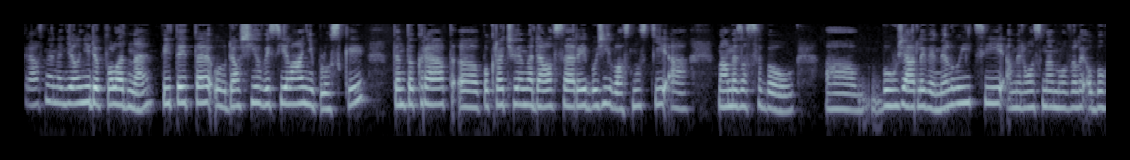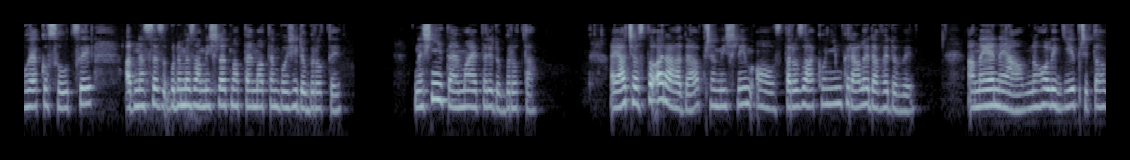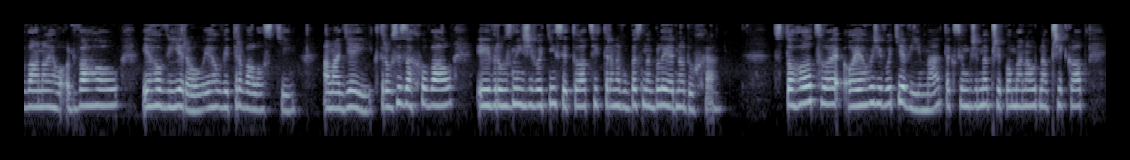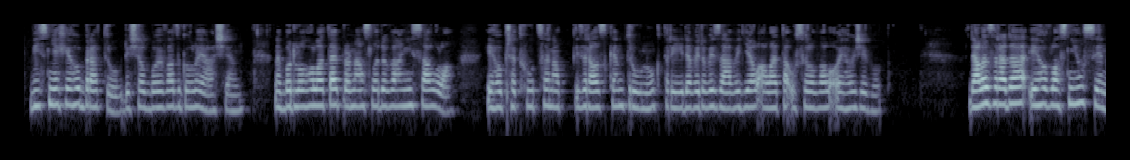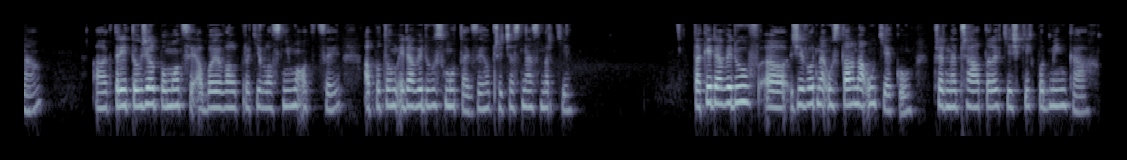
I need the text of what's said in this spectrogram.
Krásné nedělní dopoledne. Vítejte u dalšího vysílání Plusky. Tentokrát uh, pokračujeme dál v sérii božích vlastností a máme za sebou uh, Bůh žádlivě milující a minule jsme mluvili o Bohu jako souci a dnes se budeme zamýšlet nad tématem boží dobroty. Dnešní téma je tedy dobrota. A já často a ráda přemýšlím o starozákonním králi Davidovi. A nejen já, mnoho lidí je přitahováno jeho odvahou, jeho vírou, jeho vytrvalostí a nadějí, kterou si zachoval i v různých životních situacích, které vůbec nebyly jednoduché. Z toho, co je o jeho životě víme, tak si můžeme připomenout například výsměch jeho bratrů, když šel bojovat s Goliášem, nebo dlouholeté pronásledování Saula, jeho předchůdce na izraelském trůnu, který Davidovi záviděl a léta usiloval o jeho život. Dále zrada jeho vlastního syna, který toužil pomoci a bojoval proti vlastnímu otci a potom i Davidův smutek z jeho předčasné smrti. Taky Davidův eh, život neustál na útěku před nepřáteli v těžkých podmínkách.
